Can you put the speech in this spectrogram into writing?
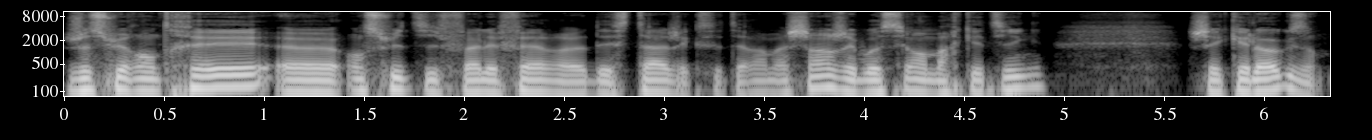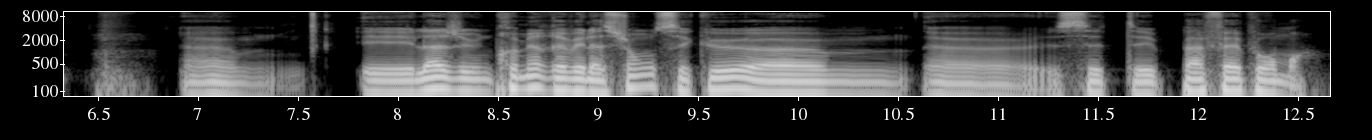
Je suis rentré. euh, ensuite, il fallait faire euh, des stages, etc. Machin. J'ai bossé en marketing chez Kellogg's. Euh, et là, j'ai eu une première révélation, c'est que euh, euh, c'était pas fait pour moi.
